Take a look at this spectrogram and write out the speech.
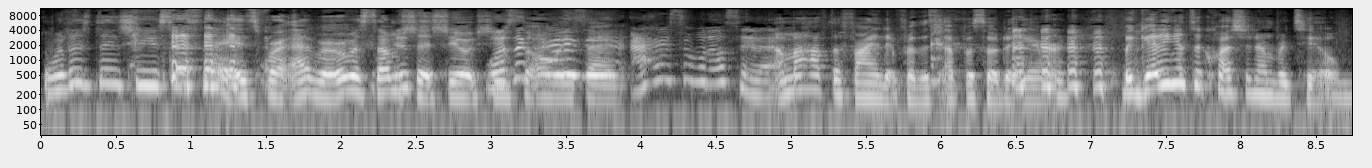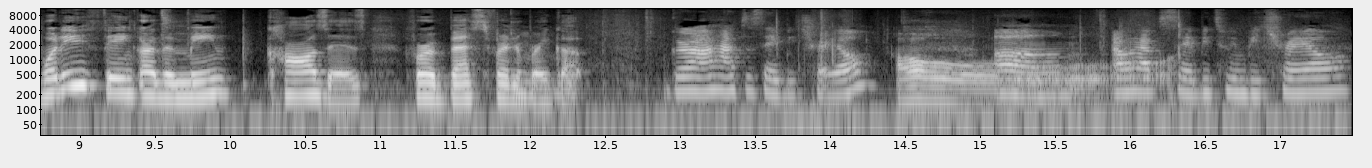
What is this she used to say? It's forever. It was some It's- shit she, she used to always say. I heard someone else say that. I'm gonna have to find it for this episode to air. but getting into question number two, what do you think are the main causes for a best friend to break up? Girl, I have to say betrayal. Oh, Um, I would have to say between betrayal,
